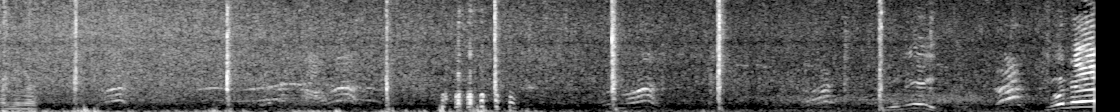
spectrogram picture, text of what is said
ทำยังไง อยู่นี่ อยู่นี่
